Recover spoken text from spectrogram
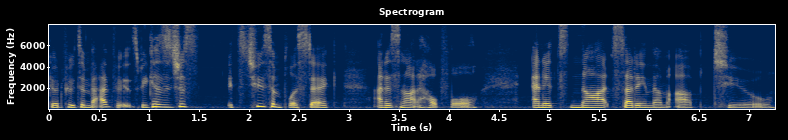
good foods and bad foods because it's just it's too simplistic and it's not helpful and it's not setting them up to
